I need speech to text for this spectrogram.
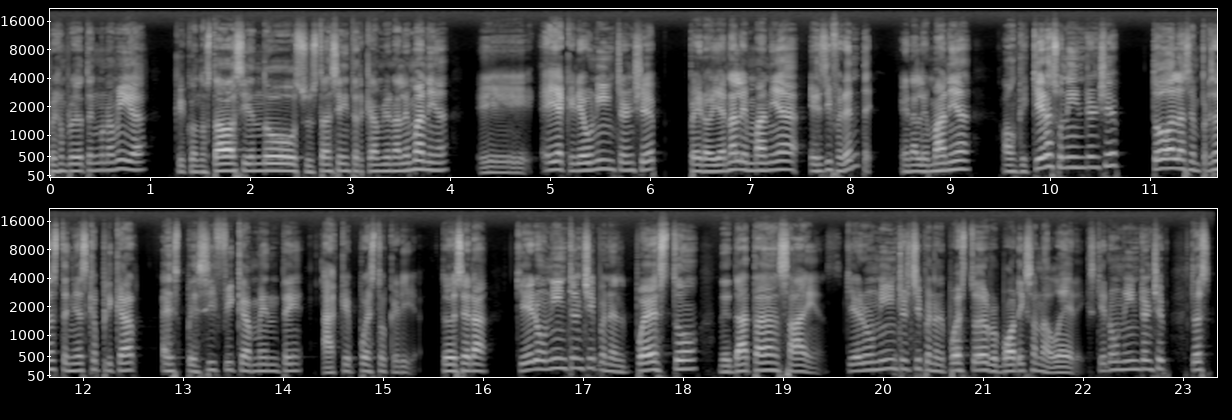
Por ejemplo, yo tengo una amiga que cuando estaba haciendo su estancia de intercambio en Alemania, eh, ella quería un internship, pero allá en Alemania es diferente. En Alemania, aunque quieras un internship, todas las empresas tenías que aplicar específicamente a qué puesto quería. Entonces era, quiero un internship en el puesto de Data Science, quiero un internship en el puesto de Robotics Analytics, quiero un internship. Entonces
